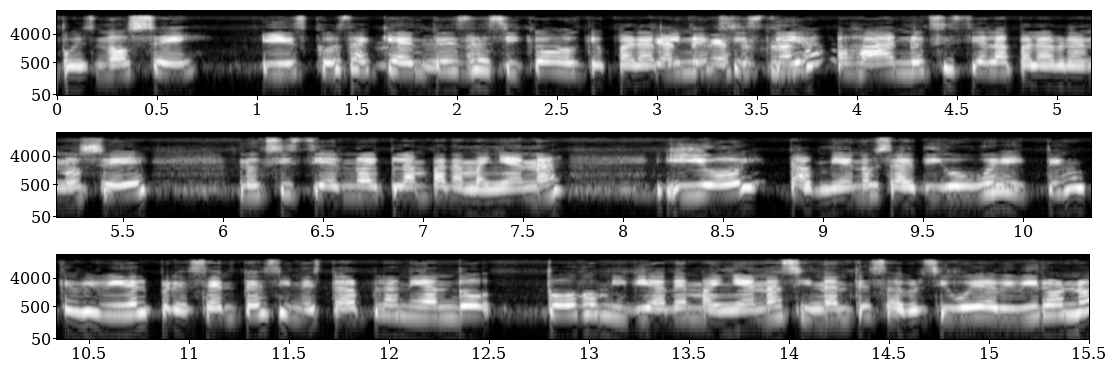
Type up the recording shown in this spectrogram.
pues no sé. Y es cosa que antes así como que para ¿Ya mí no existía. Ajá, no existía la palabra no sé, no existía el no hay plan para mañana. Y hoy también, o sea, digo, güey, tengo que vivir el presente sin estar planeando todo mi día de mañana sin antes saber si voy a vivir o no.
